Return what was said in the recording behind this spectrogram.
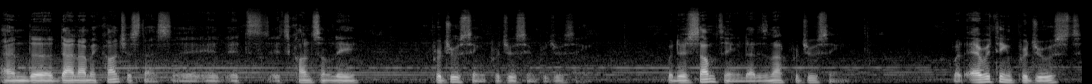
and the dynamic consciousness. It, it's, it's constantly producing, producing, producing. But there's something that is not producing. But everything produced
